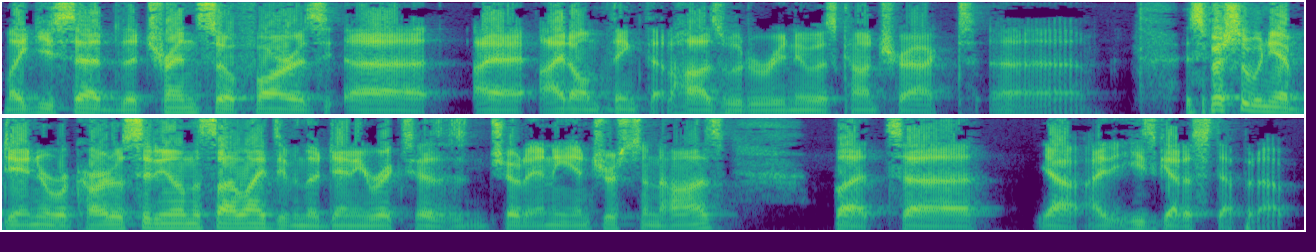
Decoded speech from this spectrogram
like you said, the trend so far is uh, I I don't think that Haas would renew his contract, uh, especially when you have Daniel Ricciardo sitting on the sidelines. Even though Danny Ricks hasn't showed any interest in Haas, but uh, yeah, I, he's got to step it up.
